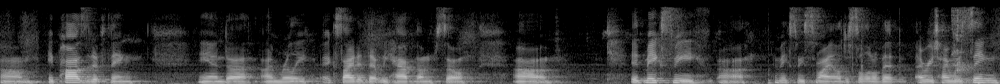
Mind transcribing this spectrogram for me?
um, a positive thing, and uh, I'm really excited that we have them. So uh, it makes me uh, it makes me smile just a little bit every time we sing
